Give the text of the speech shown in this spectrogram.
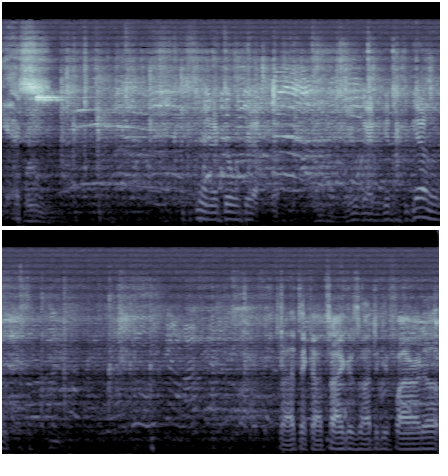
Yes. Throw it there. We got to get it together. I think our Tigers have to get fired up.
